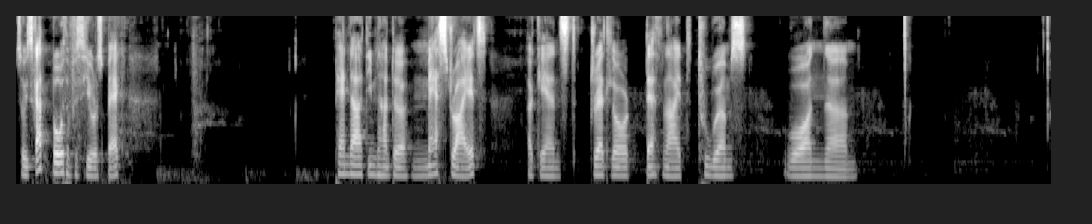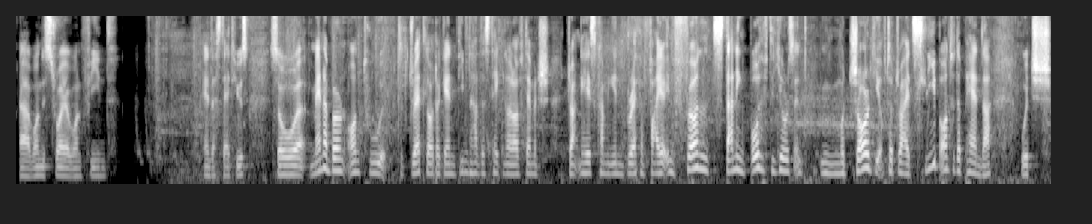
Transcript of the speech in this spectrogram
So he's got both of his heroes back. Panda, Demon Hunter, Mass Dryads against Dreadlord, Death Knight, two Worms, one um, uh, one Destroyer, one Fiend, and the statues. So uh, mana burn onto the Dreadlord again. Demon Hunter's taking a lot of damage. Drunken Haze coming in. Breath of Fire. Infernal stunning both of the heroes and majority of the Dryad sleep onto the Panda, which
